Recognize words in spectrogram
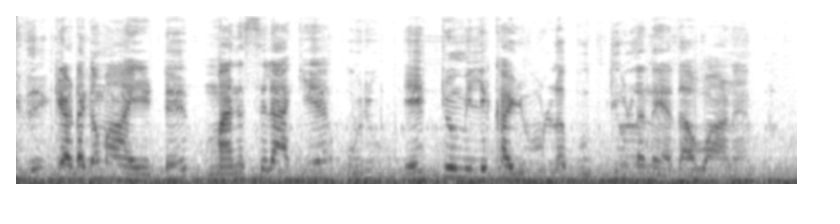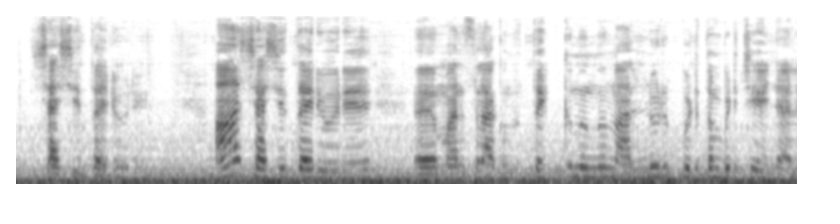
ഇത് ഘടകമായിട്ട് മനസ്സിലാക്കിയ ഒരു ഏറ്റവും വലിയ കഴിവുള്ള ബുദ്ധിയുള്ള നേതാവാണ് ശശി തരൂര്. ആ ശശി തരൂര് മനസ്സിലാക്കുന്നത് തെക്ക് നിന്ന് നല്ലൊരു പിടുത്തം പിടിച്ചു കഴിഞ്ഞാൽ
